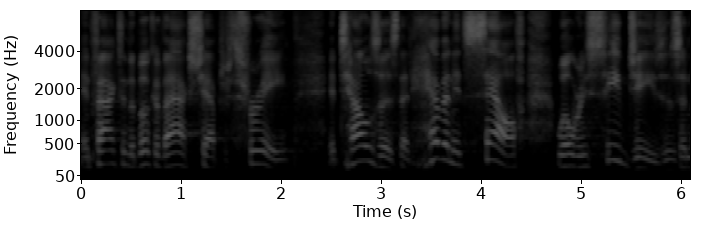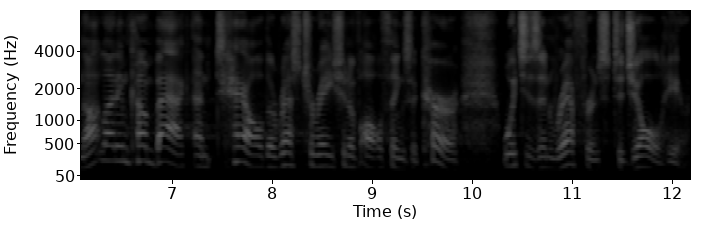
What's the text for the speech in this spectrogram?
In fact, in the book of Acts, chapter 3, it tells us that heaven itself will receive Jesus and not let him come back until the restoration of all things occur, which is in reference to Joel here.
